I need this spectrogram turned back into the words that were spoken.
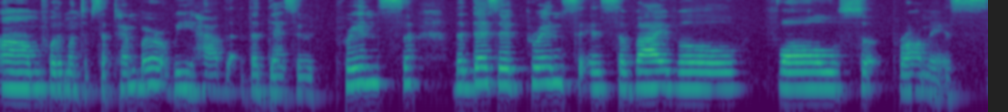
um, for the month of September? We have the Desert Prince. The Desert Prince is survival, false promise.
